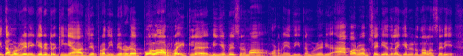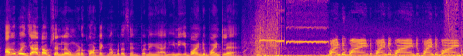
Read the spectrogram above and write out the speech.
தி தமிழ் ரேடியோ கேட்டுட்டு இருக்கீங்க ஆர்ஜே பிரதீப் என்னோட போலார் ரைட்டில் நீங்கள் பேசணுமா உடனே the Tamil radio app or website எதில் கேட்டுட்டு இருந்தாலும் சரி அங்கே போய் சாட் ஆப்ஷனில் உங்களோட காண்டாக்ட் நம்பரை சென்ட் பண்ணுங்க அண்ட் இன்னைக்கு பாயிண்ட் டு பாயிண்ட்ல point to point, point to point.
